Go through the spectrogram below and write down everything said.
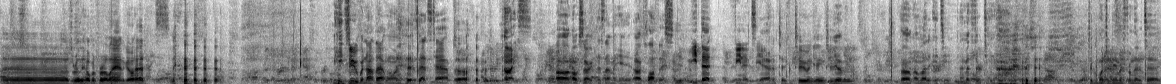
Uh, I was really hoping for a land. Go ahead. Nice. Me too, but not that one, that's tapped. Uh, Nice. Uh, oh, sorry, that's not my hand. Uh, Klothys. Yeah. Eat that, Phoenix. Yeah. I take two and gain two. Yep. Um, I'm not at 18. I'm at 13. Took a bunch of damage from that attack.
